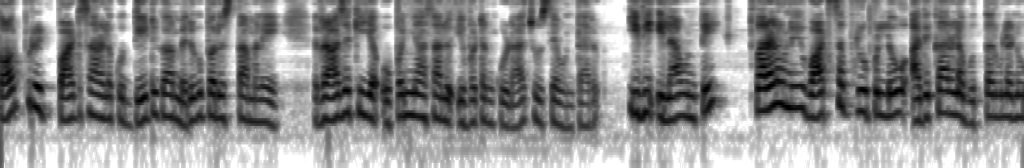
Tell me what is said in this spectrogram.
కార్పొరేట్ పాఠశాలలకు ధీటుగా మెరుగుపరుస్తామనే రాజకీయ ఉపన్యాసాలు ఇవ్వటం కూడా చూసే ఉంటారు. ఇది ఇలా ఉంటే త్వరలోనే వాట్సాప్ గ్రూపుల్లో అధికారుల ఉత్తర్వులను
